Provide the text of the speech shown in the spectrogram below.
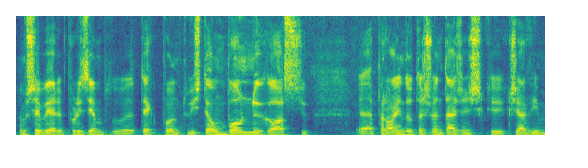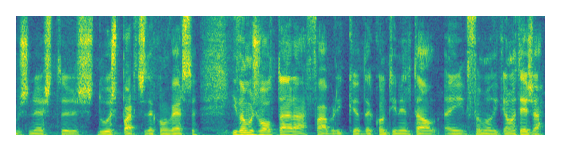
vamos saber, por exemplo, até que ponto isto é um bom negócio eh, para além de outras vantagens que, que, já vimos nestas duas partes da conversa. E vamos voltar à fábrica da Continental em Famalicão. Até já.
